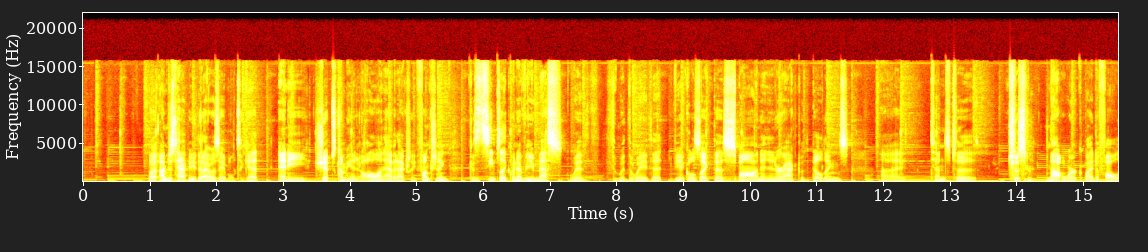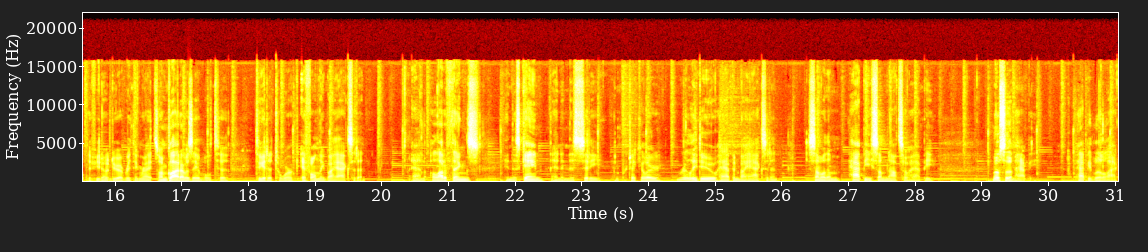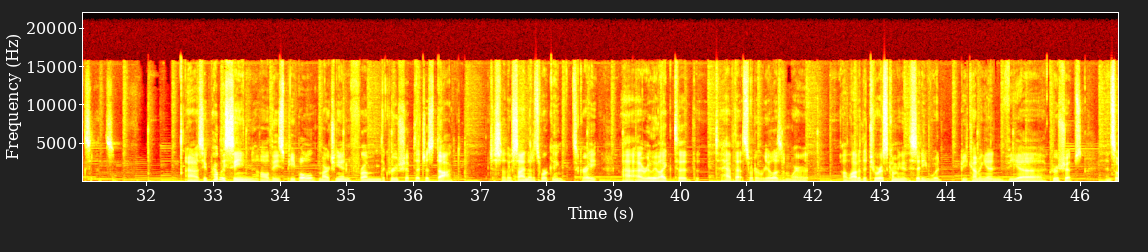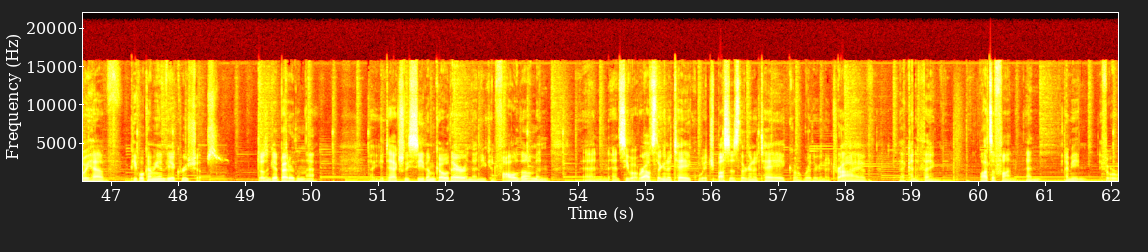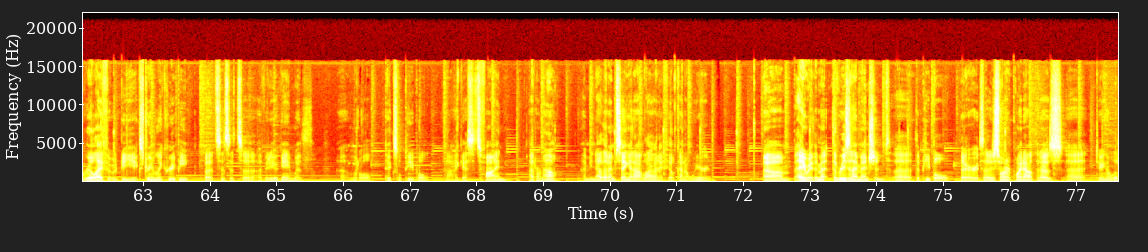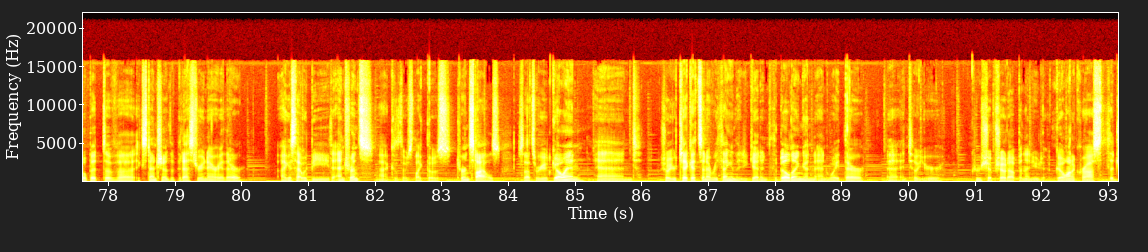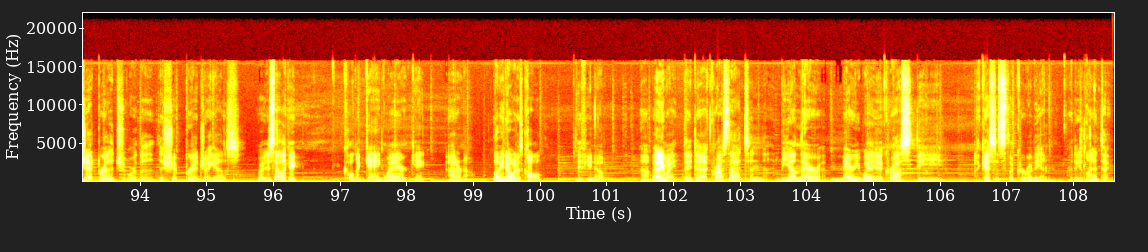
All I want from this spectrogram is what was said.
But I'm just happy that I was able to get any ships coming in at all and have it actually functioning, because it seems like whenever you mess with with the way that vehicles like this spawn and interact with buildings, uh, it tends to just not work by default if you don't do everything right. So I'm glad I was able to to get it to work, if only by accident. And a lot of things in this game and in this city in particular really do happen by accident. Some of them happy, some not so happy. Most of them happy. Happy little accidents. Uh, so you've probably seen all these people marching in from the cruise ship that just docked. Just another sign that it's working. It's great. Uh, I really like to to have that sort of realism where a lot of the tourists coming to the city would be coming in via cruise ships, and so we have people coming in via cruise ships. Doesn't get better than that. Uh, you get to actually see them go there, and then you can follow them and and and see what routes they're going to take, which buses they're going to take, or where they're going to drive, that kind of thing. Lots of fun. And I mean, if it were real life, it would be extremely creepy. But since it's a, a video game with uh, little pixel people, uh, I guess it's fine. I don't know. I mean, now that I'm saying it out loud, I feel kind of weird. Um, anyway, the, the reason I mentioned uh, the people there is that I just wanted to point out that I was uh, doing a little bit of uh, extension of the pedestrian area there. I guess that would be the entrance because there's like those turnstiles. So that's where you'd go in and show your tickets and everything, and then you get into the building and, and wait there uh, until your cruise ship showed up, and then you'd go on across the jet bridge or the the ship bridge, I guess. What, is that like a called a gangway or gang? I don't know. Let me know what it's called if you know. Uh, but anyway, they'd uh, cross that and be on their merry way across the, I guess it's the Caribbean or the Atlantic.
